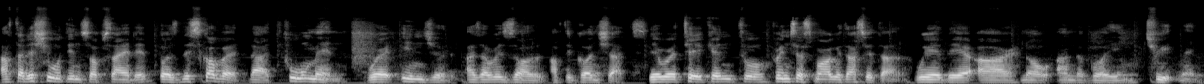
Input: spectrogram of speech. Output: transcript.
After the shooting subsided, it was discovered that two men were injured as a result of the gunshots. They were taken to Princess Margaret Hospital where they are now undergoing treatment.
